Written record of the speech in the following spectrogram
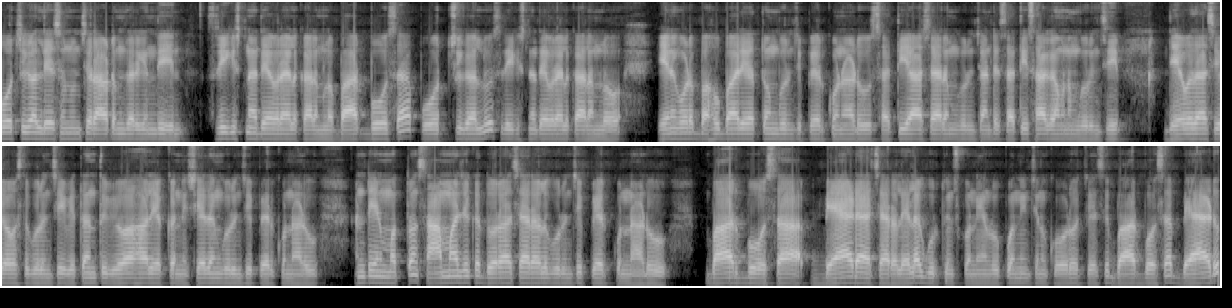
పోర్చుగల్ దేశం నుంచి రావడం జరిగింది. శ్రీకృష్ణదేవరాయల కాలంలో బార్బోసా పోర్చుగల్ శ్రీకృష్ణదేవరాయల కాలంలో ఈయన కూడా బహుభార్యత్వం గురించి పేర్కొన్నాడు. సతీ ఆచారం గురించి అంటే సతీ సాగమనం గురించి. దేవదాసి వ్యవస్థ గురించి వితంతు వివాహాల యొక్క నిషేధం గురించి పేర్కొన్నాడు. అంటే మొత్తం సామాజిక దురాచారాల గురించి పేర్కొన్నాడు. బార్బోసా బ్యాడ్ ఆచారాలు ఎలా గుర్తుంచుకొని నేను రూపొందించిన కోడ్ వచ్చేసి బార్బోసా బ్యాడ్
